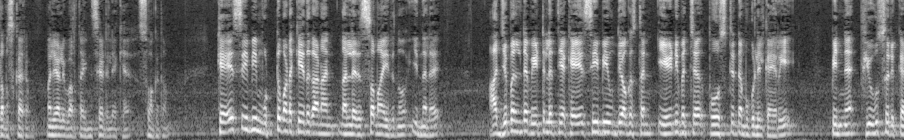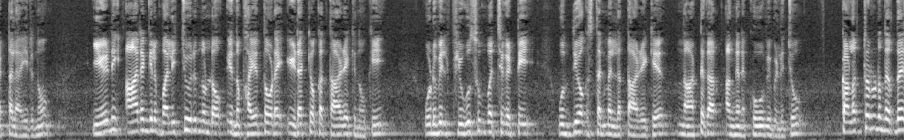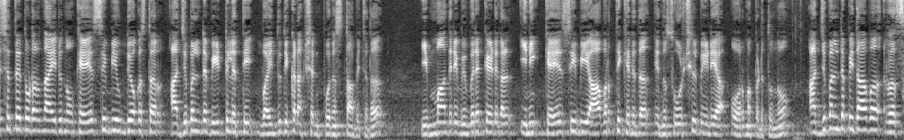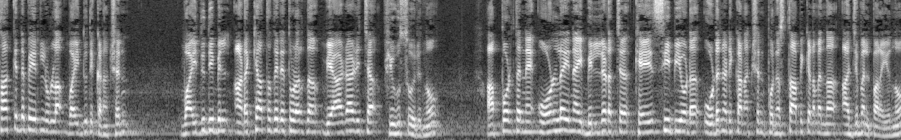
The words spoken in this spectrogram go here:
നമസ്കാരം. മലയാളി വാർത്ത ഇൻസൈഡിലേക്ക് സ്വാഗതം. കെ എസ് ഇ ബി മുട്ടുമടക്കിയത് കാണാൻ നല്ല രസമായിരുന്നു ഇന്നലെ. അജ്മലിന്റെ വീട്ടിലെത്തിയ കെ എസ് ഇ ബി ഉദ്യോഗസ്ഥൻ ഏണിവെച്ച് പോസ്റ്റിന്റെ മുകളിൽ കയറി. പിന്നെ ഫ്യൂസ് ഒരു കെട്ടലായിരുന്നു. ഏണി ആരെങ്കിലും വലിച്ചൂരുന്നുണ്ടോ എന്ന് ഭയത്തോടെ ഇടയ്ക്കൊക്കെ താഴേക്ക് നോക്കി. ഒടുവിൽ ഫ്യൂസും വെച്ച് കെട്ടി ഉദ്യോഗസ്ഥൻ മെല്ലെ താഴേക്ക്. നാട്ടുകാർ അങ്ങനെ കൂവി വിളിച്ചു. കളക്ടറുടെ നിർദ്ദേശത്തെ തുടർന്നായിരുന്നു കെ എസ് സി ബി ഉദ്യോഗസ്ഥർ അജ്മലിന്റെ വീട്ടിലെത്തി വൈദ്യുതി കണക്ഷൻ പുനഃസ്ഥാപിച്ചത്. ഇമാതിരി വിവരക്കേടുകൾ ഇനി കെ എസ് സി ബി ആവർത്തിക്കരുത് എന്ന് സോഷ്യൽ മീഡിയ ഓർമ്മപ്പെടുത്തുന്നു. അജ്മലിന്റെ പിതാവ് റസാക്കിന്റെ പേരിലുള്ള വൈദ്യുതി കണക്ഷൻ. വൈദ്യുതി ബിൽ അടയ്ക്കാത്തതിനെ തുടർന്ന് വ്യാഴാഴ്ച ഫ്യൂസ് ഊരുന്നു. അപ്പോൾ തന്നെ ഓൺലൈനായി ബില്ലടച്ച് കെ എസ് സി ബിയോട് ഉടനടി കണക്ഷൻ പുനഃസ്ഥാപിക്കണമെന്ന് അജ്മൽ പറയുന്നു.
